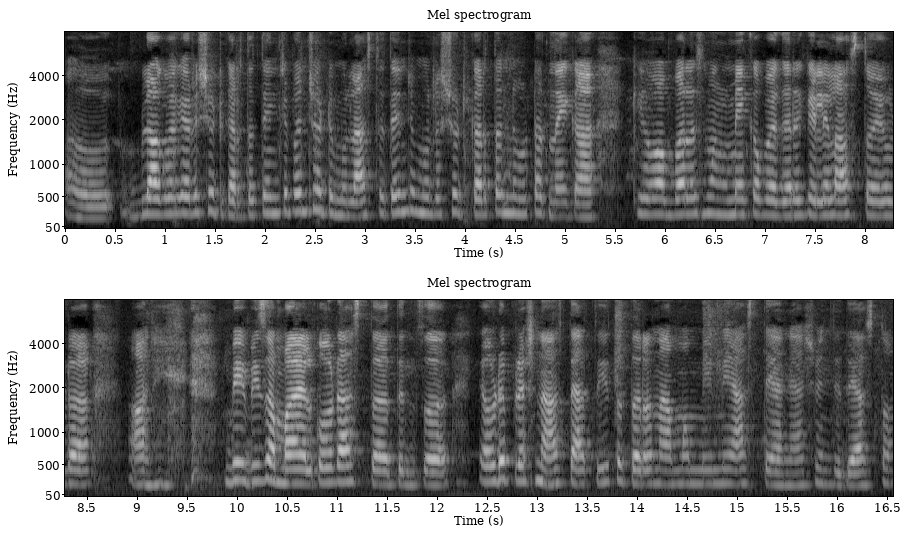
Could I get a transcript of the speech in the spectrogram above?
ब्लॉग वगैरे शूट करतात. त्यांचे पण छोटे मुलं असतात. त्यांची मुलं शूट करताना उठत नाही का? किंवा बरंच मग मेकअप वगैरे केलेला असतो एवढा. आणि बेबी सांभाळायला कोण असतं त्यांचं? एवढे प्रश्न असतात. इथं तर ना मम्मी मी असते आणि अश्विन दिदी असतो.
